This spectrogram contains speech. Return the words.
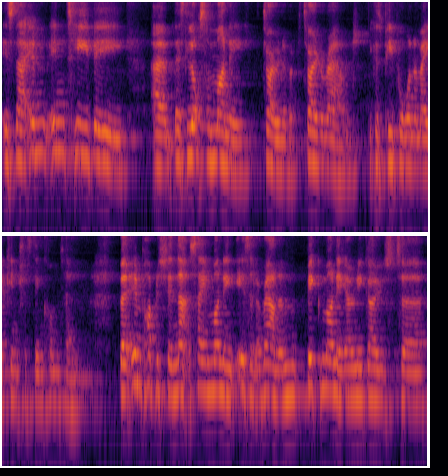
is that in in TV. Um, there's lots of money thrown thrown around because people want to make interesting content. But in publishing, that same money isn't around, and big money only goes to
